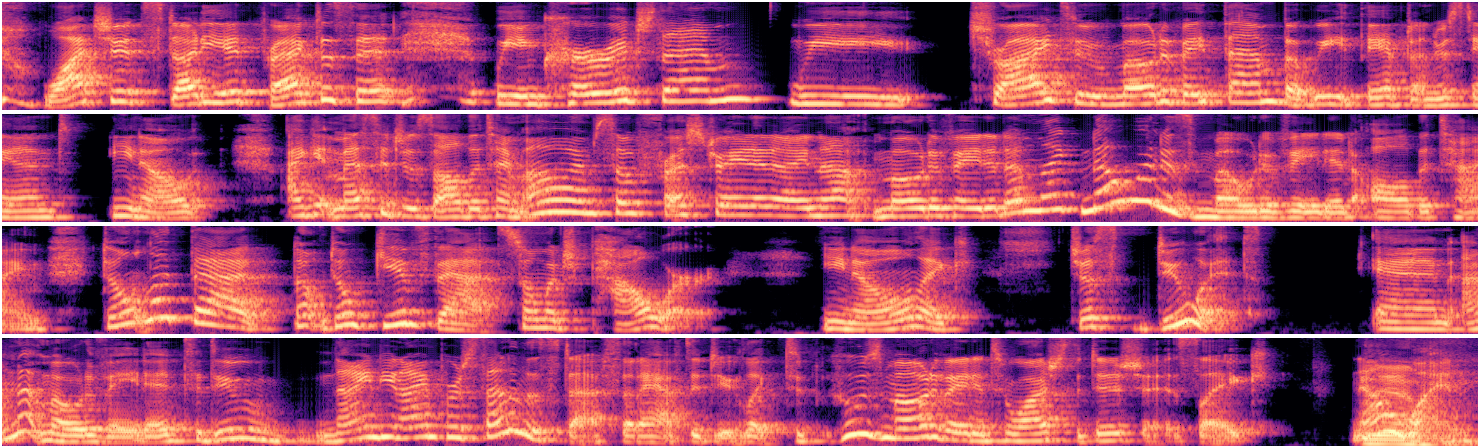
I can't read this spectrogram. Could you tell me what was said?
watch it, study it, practice it. We encourage them. We try to motivate them, but we they have to understand, you know, I get messages all the time, "Oh, I'm so frustrated, I'm not motivated." I'm like, "No one is motivated all the time. Don't let that don't don't give that so much power." You know, like just do it. And I'm not motivated to do 99% of the stuff that I have to do. Like to, who's motivated to wash the dishes? Like no yeah. one.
